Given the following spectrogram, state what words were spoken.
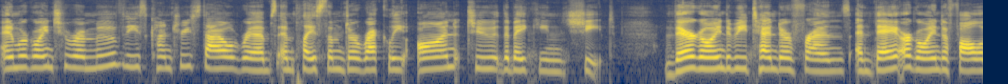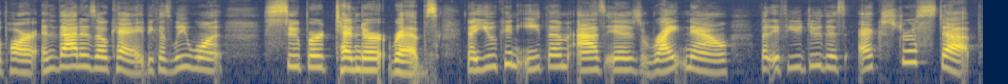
And we're going to remove these country style ribs and place them directly onto the baking sheet. They're going to be tender friends and they are going to fall apart and that is okay because we want super tender ribs. Now you can eat them as is right now but if you do this extra step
